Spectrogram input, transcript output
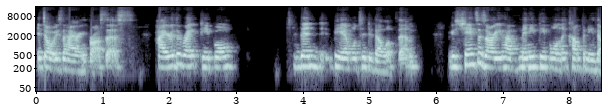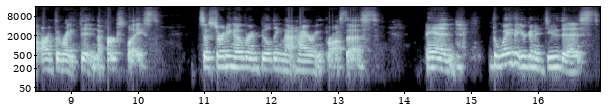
It's always the hiring process. Hire the right people, then be able to develop them because chances are you have many people in the company that aren't the right fit in the first place. So starting over and building that hiring process. And the way that you're going to do this,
